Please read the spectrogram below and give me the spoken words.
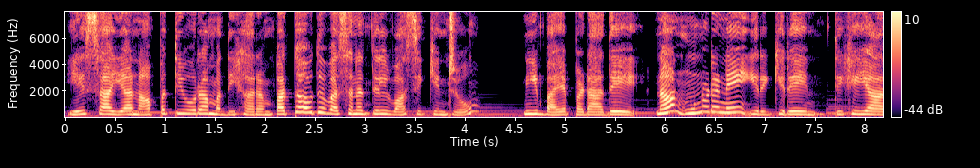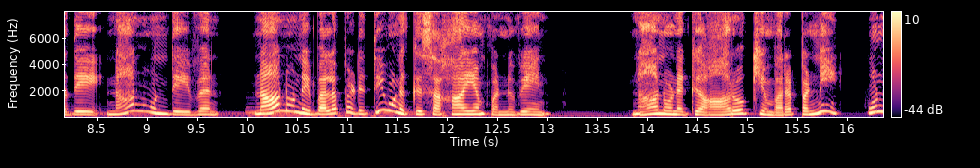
ஏசாயா நாற்பத்தி ஓராம் அதிகாரம் பத்தாவது வசனத்தில் வாசிக்கின்றோம். நீ பயப்படாதே நான் உன்னுடனே இருக்கிறேன். திகையாதே நான் உன் தேவன். நான் உன்னை பலப்படுத்தி உனக்கு சகாயம் பண்ணுவேன். நான் உனக்கு ஆரோக்கியம் வரப்பண்ணி உன்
